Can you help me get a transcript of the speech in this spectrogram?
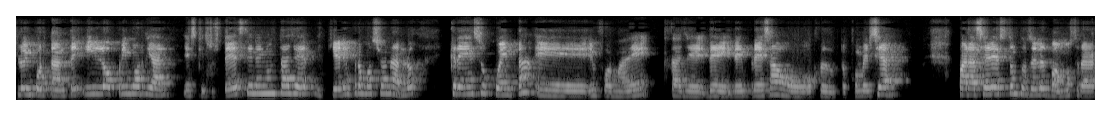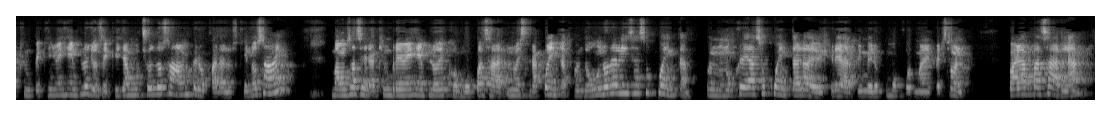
lo importante y lo primordial es que si ustedes tienen un taller y quieren promocionarlo, creen su cuenta eh, en forma de, taller, de, empresa o, o, producto comercial. Para hacer esto, entonces les voy a mostrar aquí un pequeño ejemplo. Yo sé que ya muchos lo saben, pero para los que no saben, Vamos a hacer aquí un breve ejemplo de cómo pasar nuestra cuenta. Cuando uno realiza su cuenta, cuando uno crea su cuenta, la debe crear primero como forma de persona. Para pasarla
